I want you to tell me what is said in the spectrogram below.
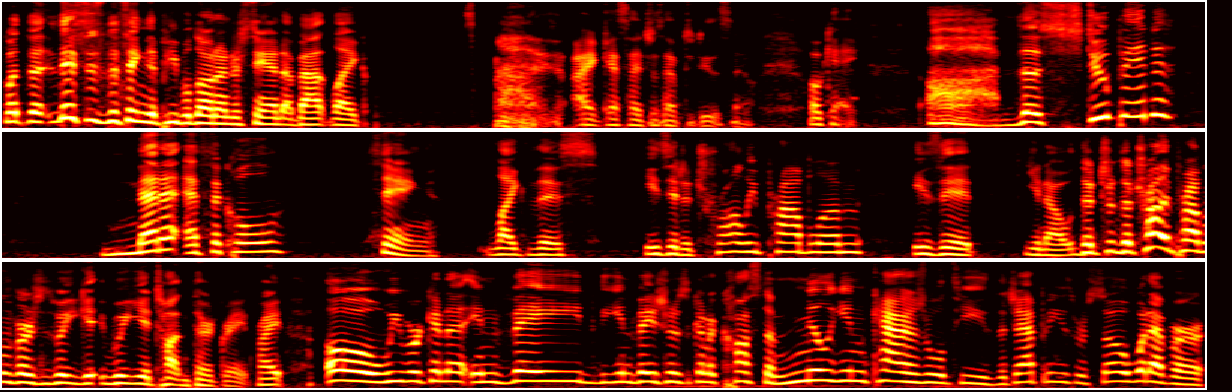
But the, this is the thing that people don't understand about like. I guess I just have to do this now. Okay. Ah, the stupid meta ethical thing like this is it a trolley problem? Is it you know the, the trolley problem version is what you get you get taught in third grade right? Oh we were gonna invade the invasion was gonna cost a million casualties. The japanese were so whatever.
